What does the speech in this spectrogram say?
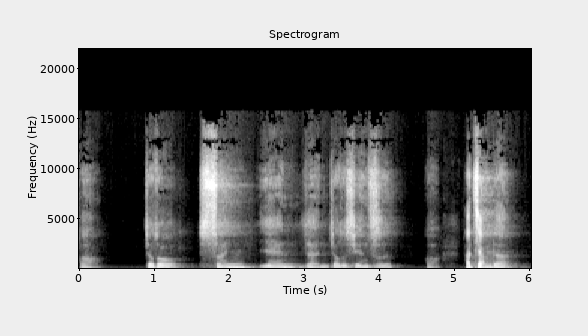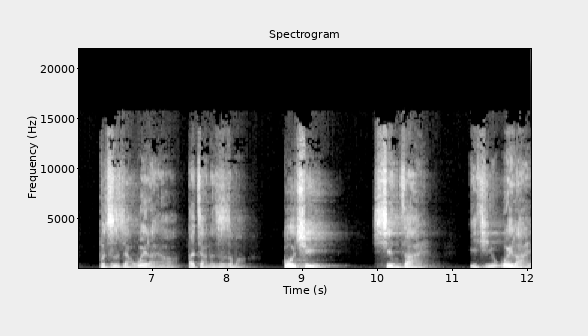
啊，叫做神言人，叫做先知啊。他讲的不只是讲未来哈，他讲的是什么？过去、现在以及未来，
